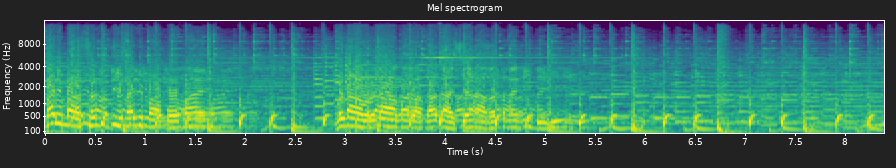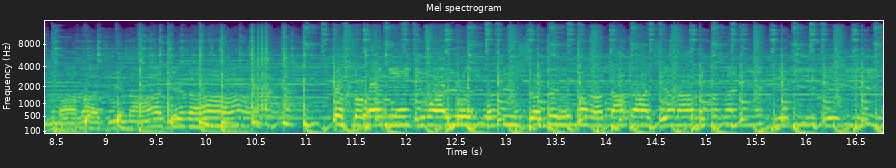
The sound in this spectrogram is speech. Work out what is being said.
મારી માં સંતી મારી માં મોમાય વડા વડા, મારા દાદા, શેણા, રત્નાની દેવી. પસડાની જીવાયો પતિ સમય મારા દાદા શેણા રત્નાની દેવી દેવી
